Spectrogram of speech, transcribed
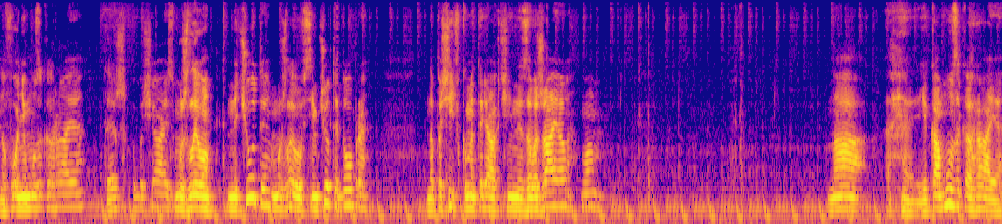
На фоні музика грає, теж вибачаюсь. Можливо, не чути, можливо, всім чути добре. Напишіть в коментарях, чи не заважає вам. На яка музика грає.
